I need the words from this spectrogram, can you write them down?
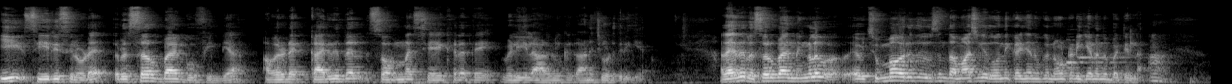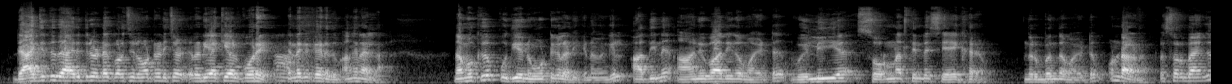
ഈ സീരീസിലൂടെ റിസർവ് ബാങ്ക് ഓഫ് ഇന്ത്യ അവരുടെ കരുതൽ സ്വർണ ശേഖരത്തെ വെളിയിൽ ആളുകൾക്ക് കാണിച്ചു കൊടുത്തിരിക്കുക അതായത് റിസർവ് ബാങ്ക് നിങ്ങൾ ചുമ്മാ ഒരു ദിവസം തമാശക്ക് തോന്നിക്കഴിഞ്ഞാൽ നമുക്ക് നോട്ട് അടിക്കാനൊന്നും പറ്റില്ല രാജ്യത്ത് ദാരിദ്ര്യമുണ്ടെ കുറച്ച് നോട്ട് അടിച്ച് റെഡിയാക്കിയാൽ പോരെ എന്നൊക്കെ കരുതും. അങ്ങനെയല്ല നമുക്ക് പുതിയ നോട്ടുകൾ അടിക്കണമെങ്കിൽ അതിന് ആനുപാതികമായിട്ട് വലിയ സ്വർണത്തിന്റെ ശേഖരം നിർബന്ധമായിട്ടും ഉണ്ടാകണം. റിസർവ് ബാങ്ക്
